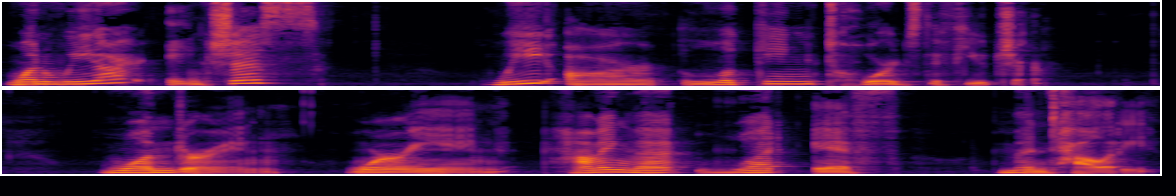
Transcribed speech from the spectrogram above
When we are anxious, we are looking towards the future, wondering, worrying, having that what if mentality.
